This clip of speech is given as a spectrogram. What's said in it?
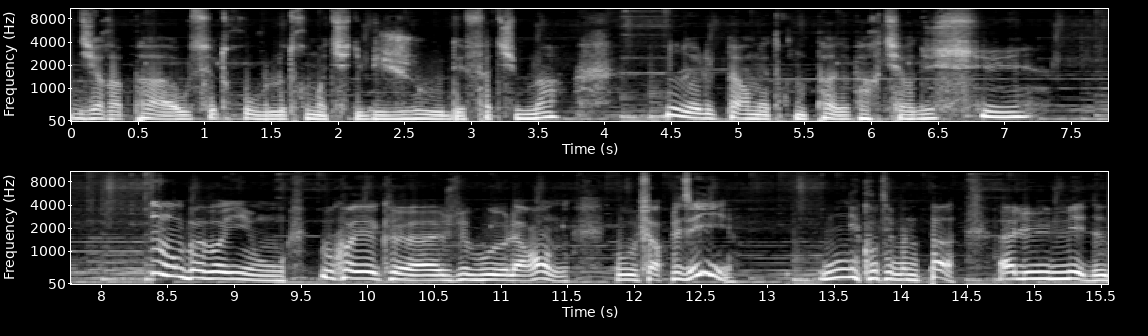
dira pas où se trouve l'autre moitié du bijou des Fatima, nous ne lui permettrons pas de partir dessus. Non, bah voyons, vous croyez que euh, je vais vous la rendre pour vous faire plaisir? N'y comptez même pas, allumer de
